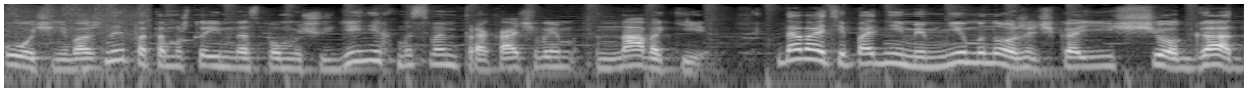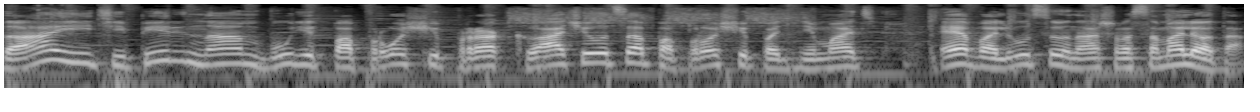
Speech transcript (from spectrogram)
очень важны, потому что именно с помощью денег мы с вами прокачиваем навыки. Давайте поднимем немножечко еще года, и теперь нам будет попроще прокачиваться, попроще поднимать эволюцию нашего самолета.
